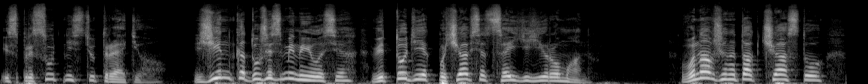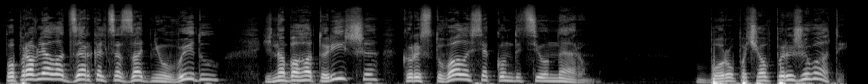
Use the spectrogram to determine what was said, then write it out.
із присутністю третього. Жінка дуже змінилася відтоді, як почався цей її роман. Вона вже не так часто поправляла дзеркальця заднього виду і набагато рідше користувалася кондиціонером. Боро почав переживати,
